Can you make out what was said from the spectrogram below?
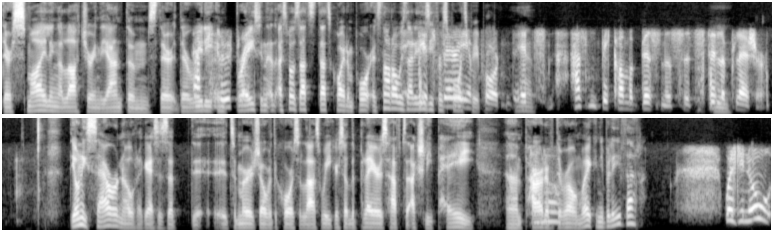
they're smiling a lot during the anthems. They're they're really Absolutely. embracing. I suppose that's that's quite important. It's not always that easy it's for sports people. important. Yeah. It hasn't become a business. It's still a mm. pleasure. The only sour note, I guess, is that the- it's emerged over the course of the last week or so. The players have to actually pay um, part of their own way. Can you believe that? Well, you know,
